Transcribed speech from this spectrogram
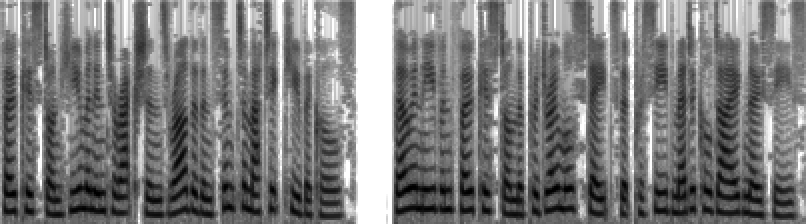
focused on human interactions rather than symptomatic cubicles. Bowen even focused on the prodromal states that precede medical diagnoses.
